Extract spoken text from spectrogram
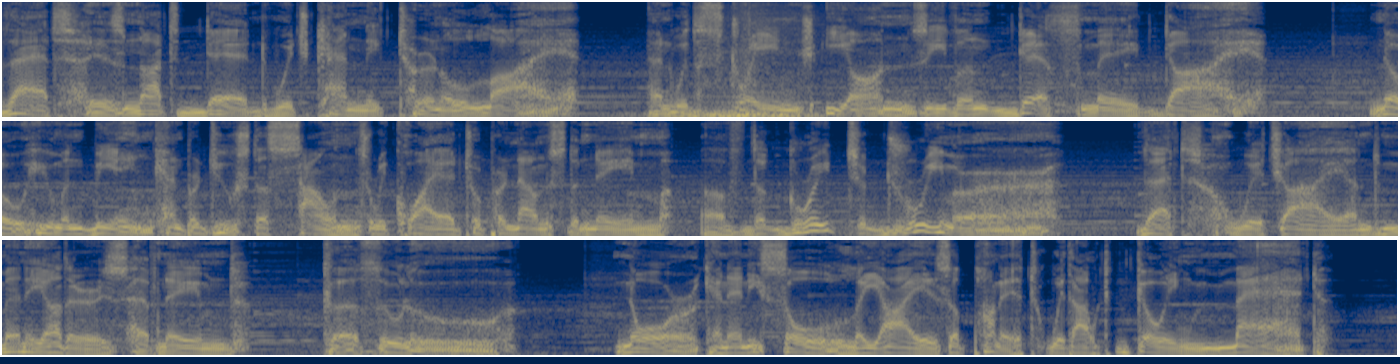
That is not dead which can eternal lie, and with strange eons even death may die. No human being can produce the sounds required to pronounce the name of the great dreamer. That which I and many others have named Cthulhu nor can any soul lay eyes upon it without going mad.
